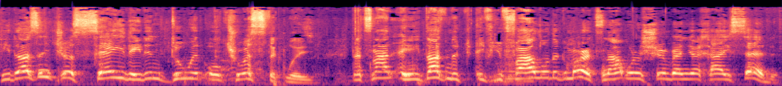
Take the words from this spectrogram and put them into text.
He doesn't just say they didn't do it altruistically. That's not, and he doesn't, if you follow the Gemara, it's not what Shimon Ben Yochai said.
